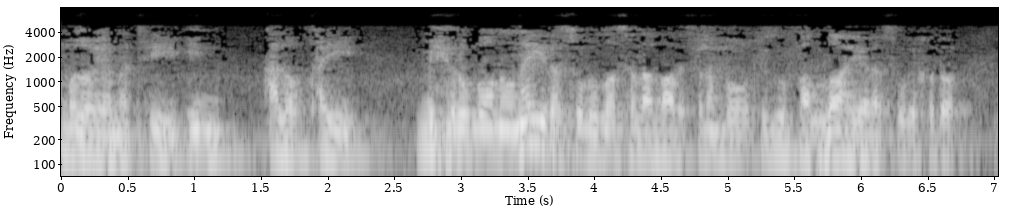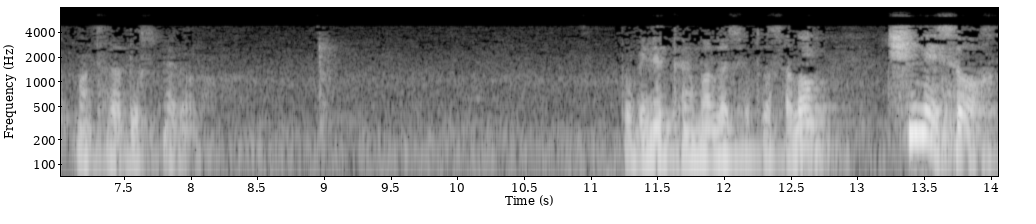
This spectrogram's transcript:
ملایمتی این علاقه مهربانانه رسول الله صلی الله علیه وسلم با او که گفت الله یا رسول خدا من تو دوست میدارم ببینید پیامبر علیه السلام چی می ساخت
